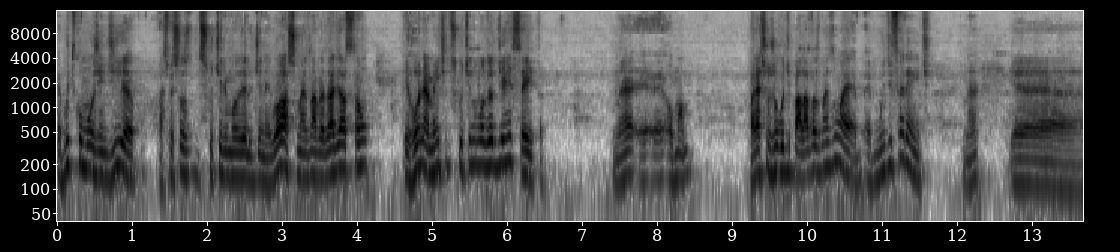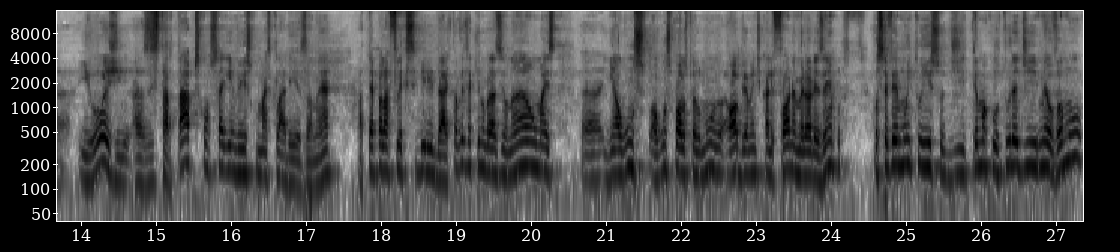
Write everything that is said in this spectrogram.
É muito comum hoje em dia as pessoas discutirem modelo de negócio, mas na verdade elas estão erroneamente discutindo modelo de receita. Né? É, é uma, parece um jogo de palavras, mas não é. É muito diferente. Né? É, e hoje as startups conseguem ver isso com mais clareza, né? Até pela flexibilidade. Talvez aqui no Brasil não, mas uh, em alguns, alguns polos pelo mundo, obviamente Califórnia é o melhor exemplo, você vê muito isso, de ter uma cultura de, meu, vamos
